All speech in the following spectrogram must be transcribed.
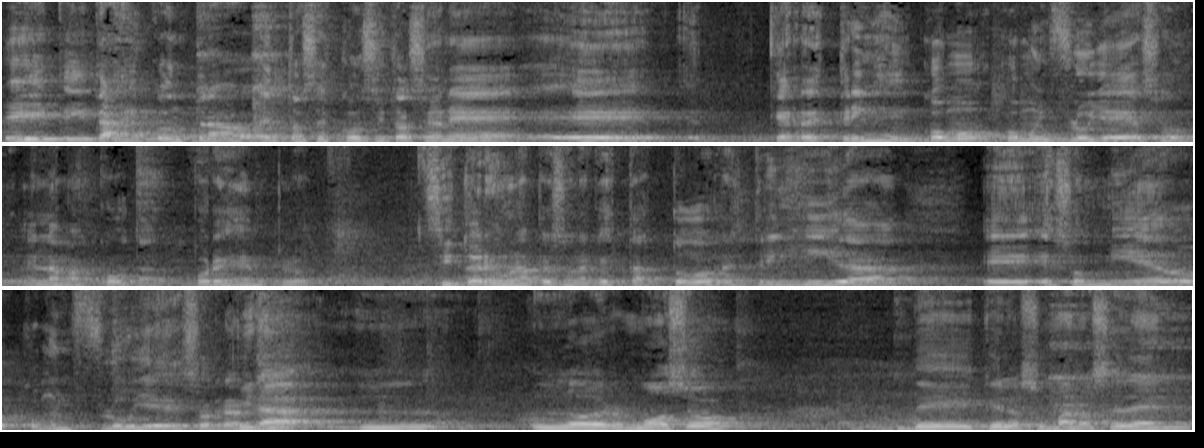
Y, y te has encontrado entonces con situaciones eh, que restringen cómo, cómo influye eso en la mascota, por ejemplo. Si tú eres una persona que está todo restringida, eh, esos miedos, ¿cómo influye eso realmente? Mira, lo hermoso de que los humanos se den,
